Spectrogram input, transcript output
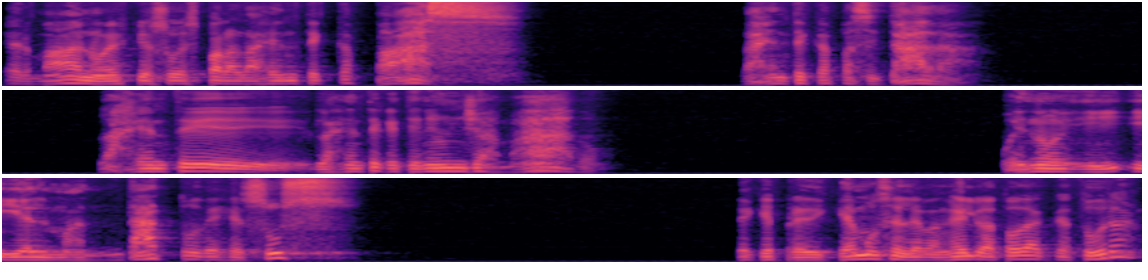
Hermano, es que eso es para la gente capaz, la gente capacitada, la gente, la gente que tiene un llamado. Bueno, y, y el mandato de Jesús de que prediquemos el Evangelio a toda criatura,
